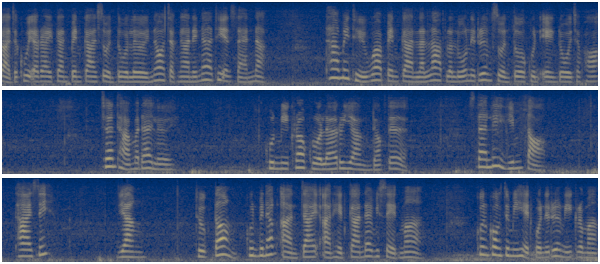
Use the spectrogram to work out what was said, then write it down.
กาสจะคุยอะไรกันเป็นการส่วนตัวเลย นอกจากงานในหน้าที่อันแสนหนัก ถ้าไม่ถือว่าเป็นการละลาบละล้วงในเรื่องส่วนตัวคุณเองโดยเฉพาะ เชิญถามมาได้เลย คุณมีครอบครัวแล้วหรือยังด็อกเตอร์ สแตนลีย์ยิ้มตอบ ทายสิ ยัง ถูกต้อง คุณเป็นนักอ่านใจอ่านเหตุการณ์ได้วิเศษมาก คุณคงจะมีเหตุผลในเรื่องนี้กระมัง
